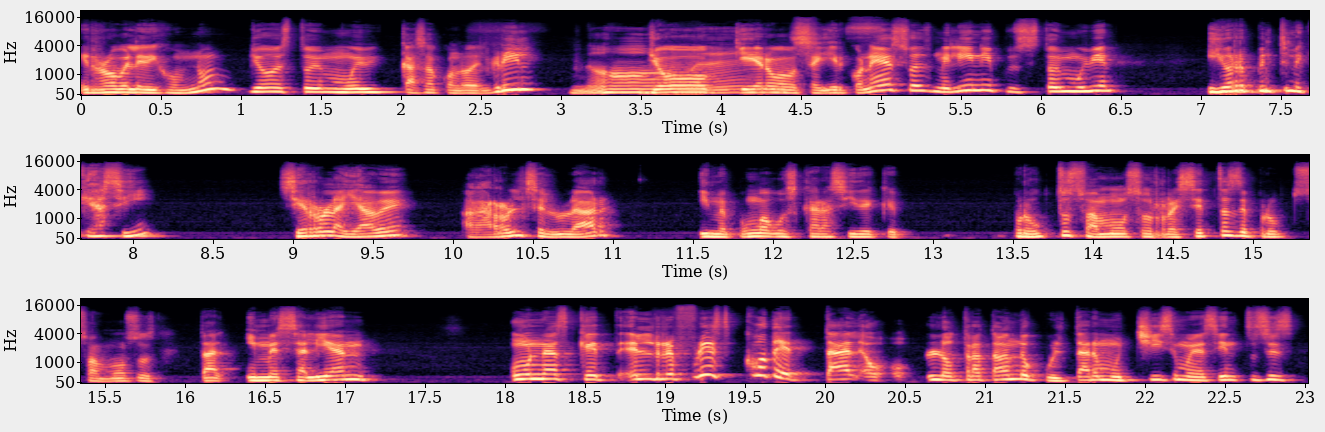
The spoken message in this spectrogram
Y Robe le dijo, no, yo estoy muy casado con lo del grill. No. Yo quiero seguir con eso, es mi línea, pues estoy muy bien. Y yo de repente me quedé así, cierro la llave, agarro el celular y me pongo a buscar así de que productos famosos, recetas de productos famosos, tal. Y me salían unas que el refresco de tal lo trataban de ocultar muchísimo y así. Entonces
